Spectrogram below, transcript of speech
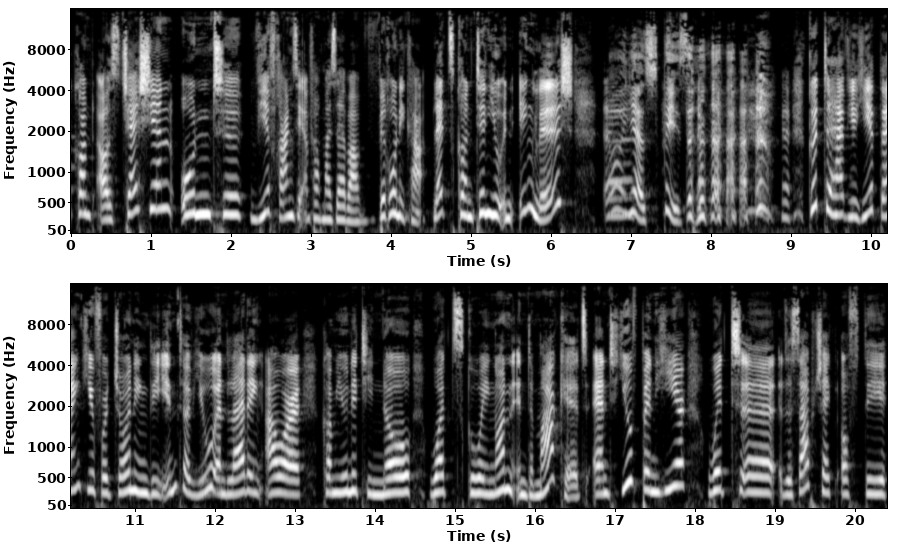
kommt aus Tschechien und äh, wir fragen sie einfach mal selber. Veronika, let's continue in English. Oh, uh, yes, please. Good to have you here. Thank you for joining the interview and letting our community know what's going on in the market. And you've been here with uh, the subject of the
